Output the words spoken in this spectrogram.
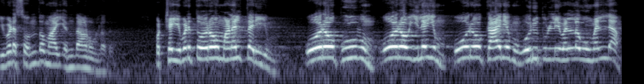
ഇവിടെ സ്വന്തമായി എന്താണുള്ളത്? പക്ഷേ ഇവിടുത്തെ ഓരോ മണൽത്തരിയും ഓരോ പൂവും ഓരോ ഇലയും ഓരോ കാര്യവും ഒരു തുള്ളി വെള്ളവുമെല്ലാം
